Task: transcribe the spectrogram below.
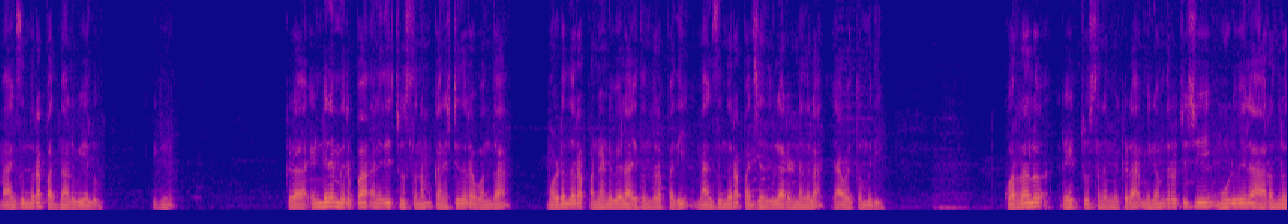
మ్యాక్సిమం ధర పద్నాలుగు వేలు. ఇక్కడ ఎండిన మిరప అనేది చూస్తున్నాం. కనిష్ట ధర వంద మోడల్ ధర పన్నెండు వేల ఐదు వందల పది మ్యాక్సిమం ధర పద్దెనిమిది వేల రెండు వందల యాభై తొమ్మిది. కొర్రలు రేట్ చూస్తున్నాం ఇక్కడ. మినిమం ధర వచ్చేసి మూడు వేల ఆరు వందల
